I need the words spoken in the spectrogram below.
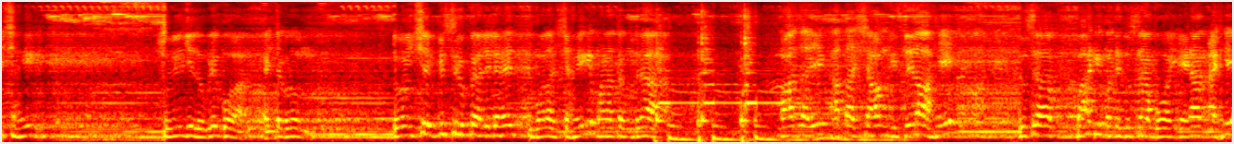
आमचे शाहीर सुनीलजी लोगडेबुवा यांच्याकडून दोनशे वीस रुपये आलेले आहेत. तुम्हाला शाहीर म्हणा माझा एक आता श्याम दिसलेला आहे. दुसऱ्या बागेमध्ये दुसरा बॉय येणार आहे.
